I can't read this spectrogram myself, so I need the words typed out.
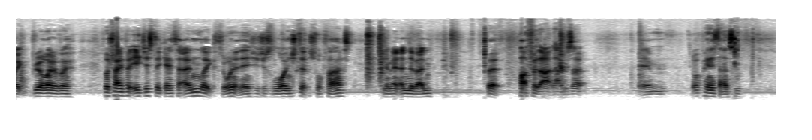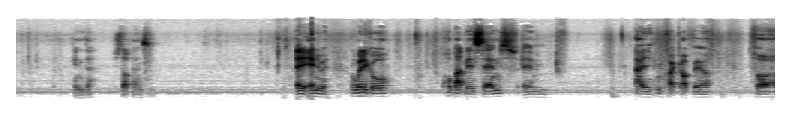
like really, really. We were trying for ages to get it in, like throwing it, and then she just launched it so fast, and it went in the bin. But apart from that, that was it. Um, oh, Penny's dancing. Kinda. Stop dancing. Uh, anyway, I'm gonna go hope that made sense. Um, and you can click up there for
